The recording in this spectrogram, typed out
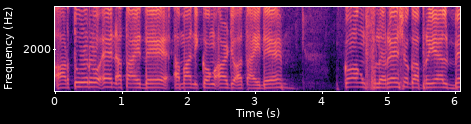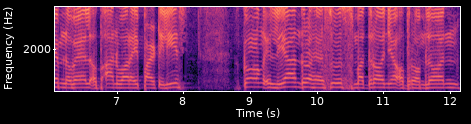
Arturo N. Ataide, ama ni Kong Arjo Ataide, Kong Florencio Gabriel Bem Noel of Anwaray Party List, Kong Eliandro Jesus Madroña of Romblon,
